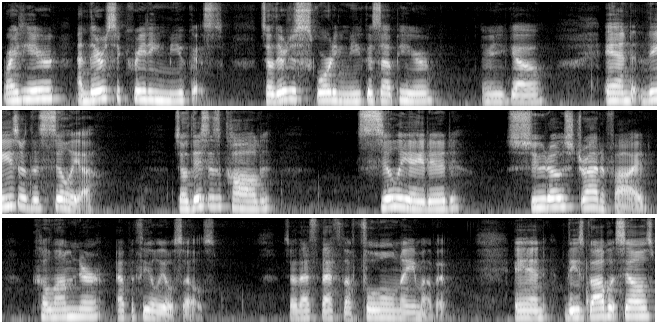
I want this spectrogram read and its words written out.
right here, and they're secreting mucus. So they're just squirting mucus up here. There you go. And these are the cilia. So this is called ciliated pseudostratified columnar epithelial cells. So that's that's the full name of it. And these goblet cells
